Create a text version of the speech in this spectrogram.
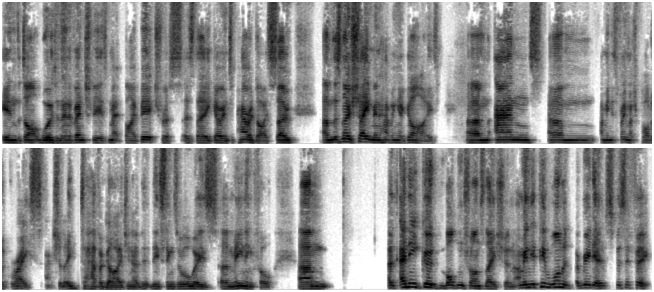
in the Dark Wood and then eventually is met by Beatrice as they go into paradise. So um, there's no shame in having a guide. Um, and um, I mean, it's very much part of grace, actually, to have a guide. You know, th- these things are always uh, meaningful. Um, any good modern translation, I mean, if people want a, really a specific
